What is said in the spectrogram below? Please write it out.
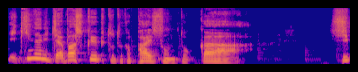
いきなり JavaScript とか Python とか C++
